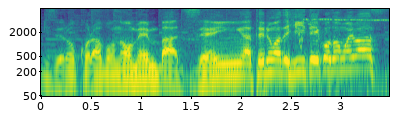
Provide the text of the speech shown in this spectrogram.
リゼロコラボのメンバー全員当てるまで引いていこうと思います。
